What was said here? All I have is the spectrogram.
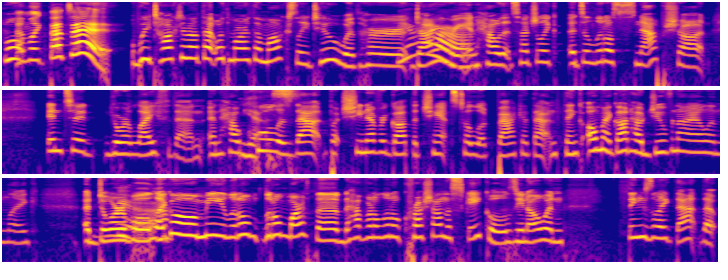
Well, I'm like, that's it. we talked about that with Martha Moxley too, with her diary and how that's such like it's a little snapshot into your life then and how cool is that but she never got the chance to look back at that and think oh my god how juvenile and like adorable Yeah. like oh me little little martha having a little crush on the skakels you know and things like that that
